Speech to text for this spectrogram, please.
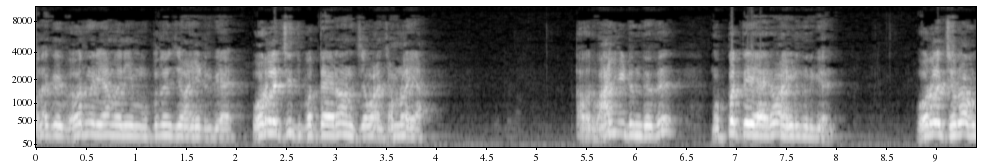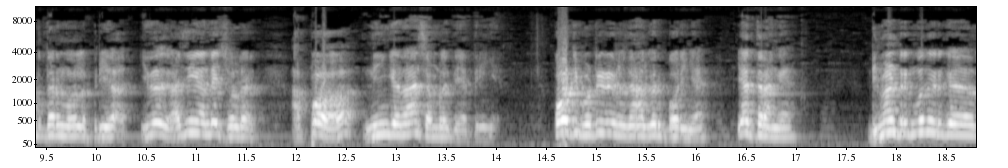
உனக்கு விவரம் தெரியாம நீ முப்பத்தஞ்சு வாங்கிட்டு இருக்க? ஒரு லட்சத்தி பத்தாயிரம் சம்பளம் சம்பளையா அவர் வாங்கிட்டு இருந்தது முப்பத்தையாயிரம் வாங்கிட்டு இருந்திருக்காரு. ஒரு லட்சம் ரூபா கொடுத்தாரு முதல்ல பிரியா. இது ரஜினிகாந்தே சொல்றாரு. அப்போ நீங்க தான் சம்பளத்தை ஏத்துறீங்க. போட்டி போட்டு நாலு பேர் போறீங்க. ஏத்துறாங்க. டிமாண்ட் இருக்கும்போது இருக்க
